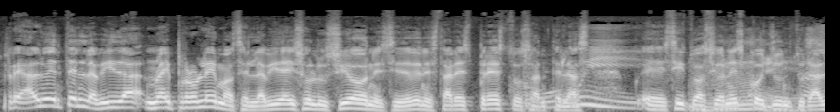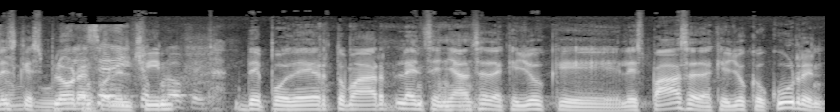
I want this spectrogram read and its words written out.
Realmente en la vida no hay problemas, en la vida hay soluciones y deben estar exprestos ante las eh, situaciones coyunturales que exploran con el dicho, fin profe. de poder tomar la enseñanza de aquello que les pasa, de aquello que ocurren.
